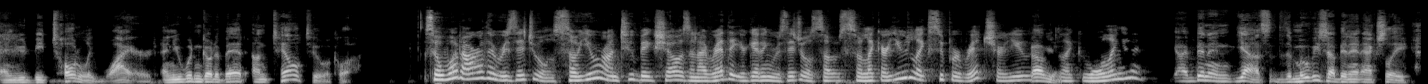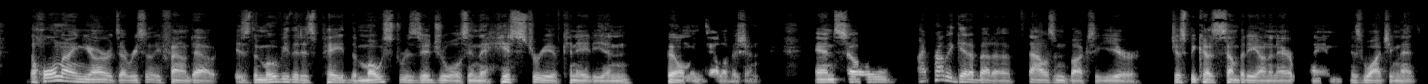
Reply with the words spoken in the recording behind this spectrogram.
and you'd be totally wired and you wouldn't go to bed until two o'clock. So what are the residuals? So you were on two big shows and I read that you're getting residuals. So, so like, are you like super rich? Are you oh, yeah. like rolling in it? I've been in, yes, the movies I've been in actually, the whole nine yards I recently found out is the movie that has paid the most residuals in the history of Canadian film and television. And so I probably get about a thousand bucks a year just because somebody on an airplane is watching that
